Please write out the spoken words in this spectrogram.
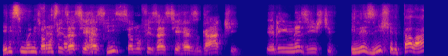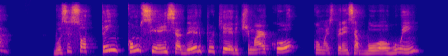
Ele se manifesta. Se eu, não fizesse aqui. se eu não fizesse resgate, ele inexiste. Inexiste, ele está lá. Você só tem consciência dele porque ele te marcou com uma experiência boa ou ruim,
